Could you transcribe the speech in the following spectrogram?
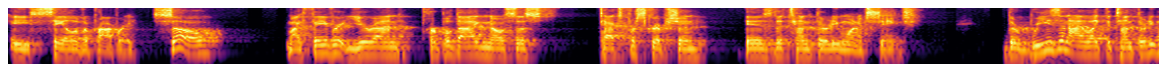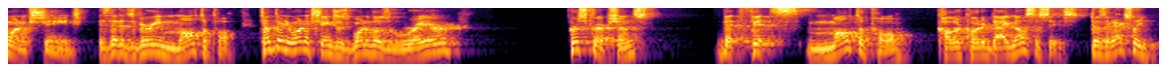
a sale of a property. So my favorite year-end purple diagnosis tax prescription is the 1031 exchange. The reason I like the 1031 exchange is that it's very multiple. 1031 exchange is one of those rare prescriptions that fits multiple color coded diagnoses. Does it actually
